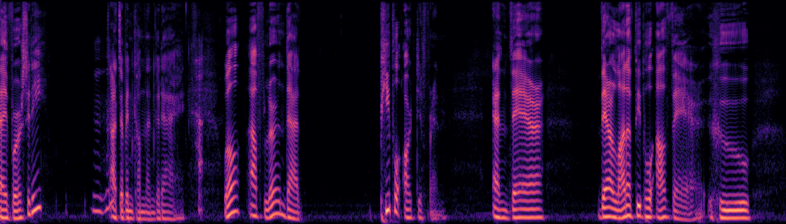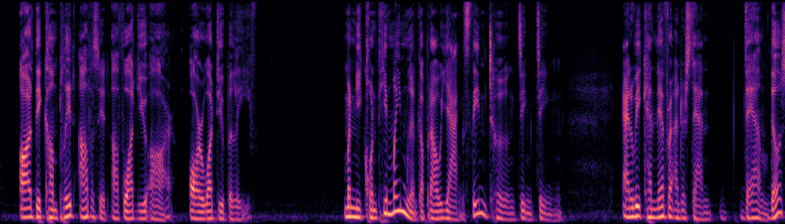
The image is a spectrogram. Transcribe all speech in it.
diversity อาจจะเป็นคำนั้นก็ได้ค่ะ well I've learned that people are different and there there are a lot of people out there who are the complete opposite of what you are or what you believe มันมีคนที่ไม่เหมือนกับเราอย่างสิ้นเชิงจริง ๆ and we can never understand them those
